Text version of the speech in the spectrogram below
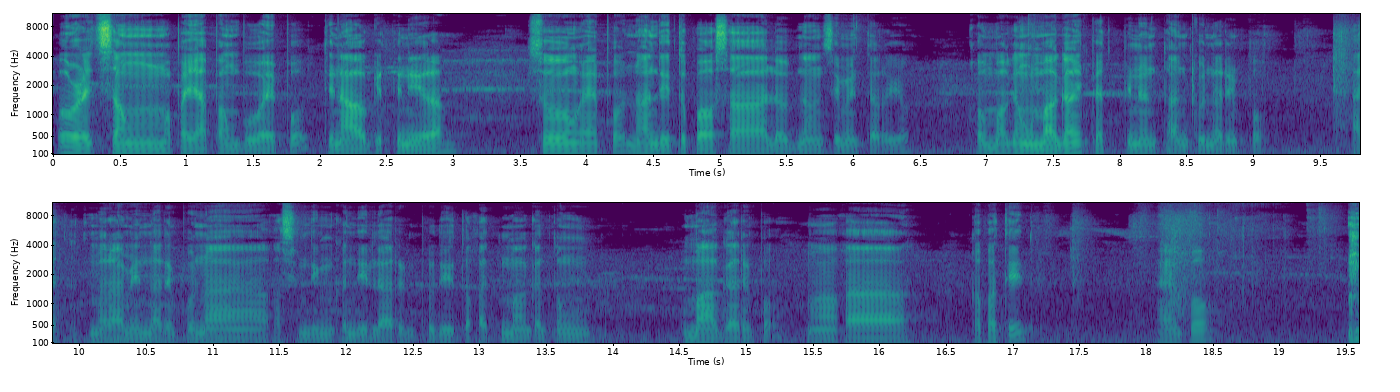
Alright, isang mapayapang buhay po. Tinawag at tinirang. So ngayon po, nandito po ako sa loob ng sementeryo. Kaumagang umaga, at pinuntahan ko na rin po. At, at marami na rin po na kasinding kandila rin po dito kahit mga gantong umaga rin po, mga ka kapatid. Ayan po.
